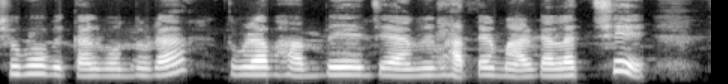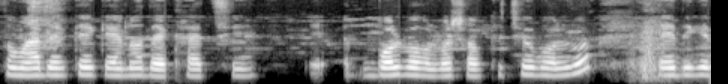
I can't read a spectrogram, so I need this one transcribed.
শুভ বিকাল বন্ধুরা। তোমরা ভাববে যে আমি ভাতের মার গালাচ্ছি, তোমাদেরকে কেন দেখাচ্ছি? বলব বলব সব কিছু বলব। এদিকে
